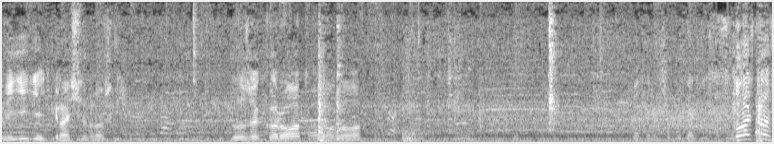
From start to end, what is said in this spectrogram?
Відійдіть краще трошки. Дуже короткого. Стой, стой!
